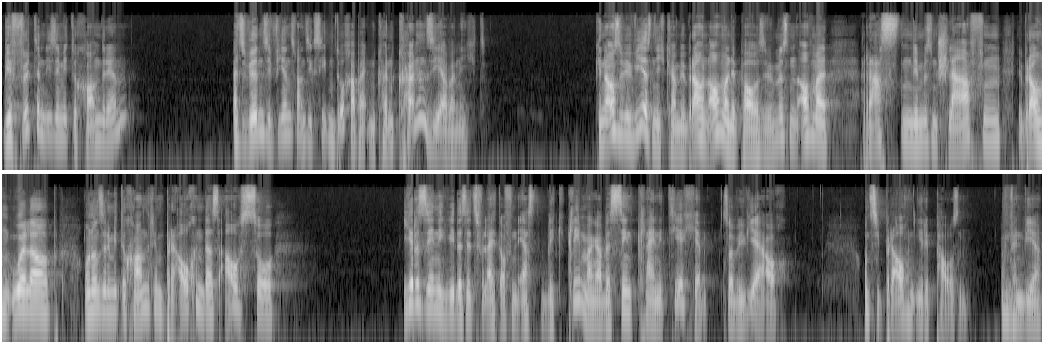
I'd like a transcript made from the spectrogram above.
Wir füttern diese Mitochondrien als würden sie 24-7 durcharbeiten können, können sie aber nicht. Genauso wie wir es nicht können. Wir brauchen auch mal eine Pause. Wir müssen auch mal rasten, wir müssen schlafen, wir brauchen Urlaub und unsere Mitochondrien brauchen das auch so irrsinnig, wie das jetzt vielleicht auf den ersten Blick klingen mag, aber es sind kleine Tierchen, so wie wir auch. Und sie brauchen ihre Pausen. Und wenn wir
